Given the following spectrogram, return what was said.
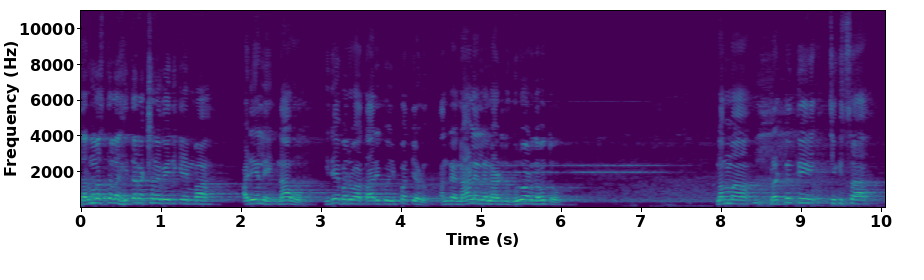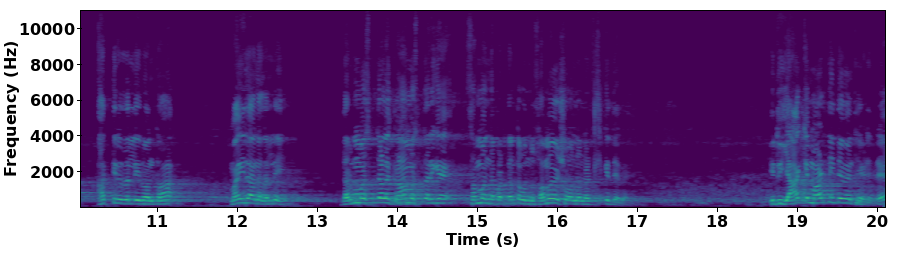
ಧರ್ಮಸ್ಥಳ ಹಿತರಕ್ಷಣಾ ವೇದಿಕೆ ಎಂಬ ಅಡಿಯಲ್ಲಿ ನಾವು ಇದೇ ಬರುವ ತಾರೀಕು ಇಪ್ಪತ್ತೇಳು, ಅಂದರೆ ನಾಳೆಲ್ಲ ನಾಡಿದ್ದು ಗುರುವಾರದ ಹೊತ್ತು ನಮ್ಮ ಪ್ರಕೃತಿ ಚಿಕಿತ್ಸಾ ಹತ್ತಿರದಲ್ಲಿರುವಂತಹ ಮೈದಾನದಲ್ಲಿ ಧರ್ಮಸ್ಥಳ ಗ್ರಾಮಸ್ಥರಿಗೆ ಸಂಬಂಧಪಟ್ಟಂಥ ಒಂದು ಸಮಾವೇಶವನ್ನು ನಡೆಸಲಿಕ್ಕಿದ್ದೇವೆ. ಇದು ಯಾಕೆ ಮಾಡ್ತಿದ್ದೇವೆ ಅಂತ ಹೇಳಿದರೆ,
